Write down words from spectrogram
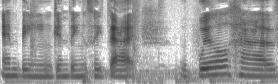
and Bing and things like that will have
